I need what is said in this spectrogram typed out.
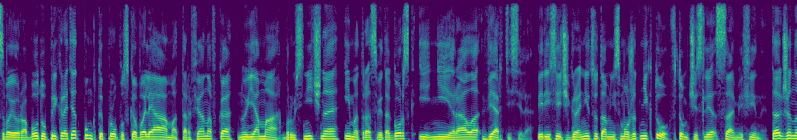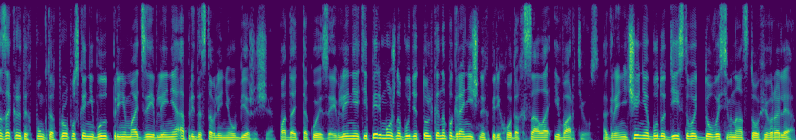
Свою работу прекратят пункты пропуска Валиама, Торфяновка, Нуяма, Брусничная, Иматра, Светогорск и Ниерала, Вертиселя. Пересечь границу там не сможет никто, в том числе сами финны. Также на закрытых пунктах пропуска не будут принимать заявления о предоставлении убежища. Подать такое заявление теперь можно будет только на пограничных переходах Сала и Вартиус. Ограничения будут действовать до 18 февраля.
